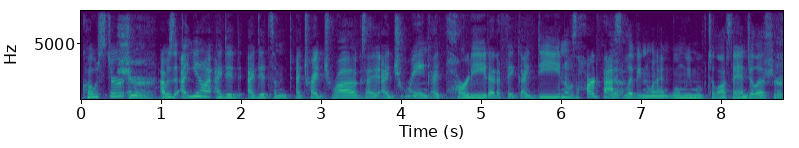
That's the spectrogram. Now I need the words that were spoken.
coaster. And Sure. I was, I, you know, I, I did, I did some, I tried drugs. I, I drank. I partied. I had a fake ID. You know, it was hard, fast Yeah. living when I when we moved to Los Angeles. Sure.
